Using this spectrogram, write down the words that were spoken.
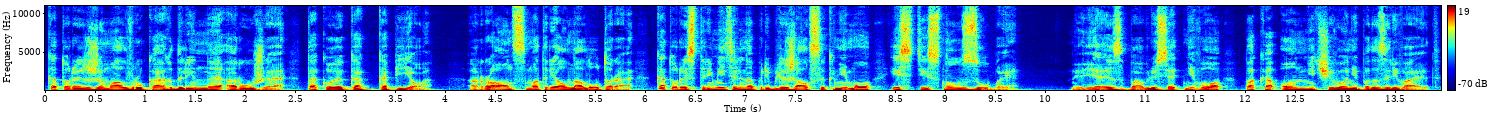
который сжимал в руках длинное оружие, такое как копье. Рон смотрел на Лутера, который стремительно приближался к нему и стиснул зубы. «Я избавлюсь от него, пока он ничего не подозревает».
